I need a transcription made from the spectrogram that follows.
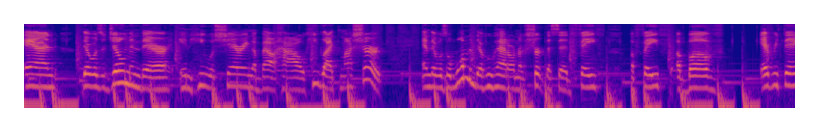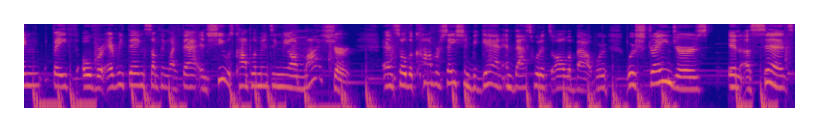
And there was a gentleman there, and he was sharing about how he liked my shirt. And there was a woman there who had on a shirt that said faith, a faith above everything, faith over everything, something like that. And she was complimenting me on my shirt. And so the conversation began, and that's what it's all about. We're we're strangers in a sense,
